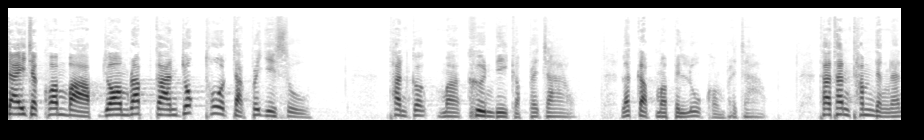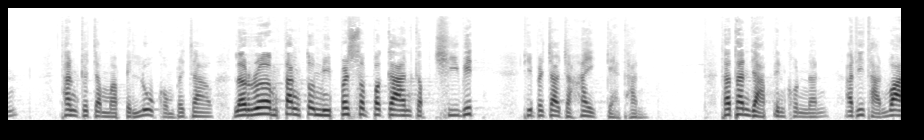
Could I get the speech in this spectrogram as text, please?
ใจจากความบาปยอมรับการยกโทษจากพระเยซู ท่านก็มาคืนดีกับพระเจ้า และกลับมาเป็นลูกของพระเจ้า ถ้าท่านทำอย่างนั้น ท่านก็จะมาเป็นลูกของพระเจ้า และเริ่มตั้งต้นมีประสบการณ์กับชีวิตที่พระเจ้าจะให้แก่ท่าน ถ้าท่านอยากเป็นคนนั้น อธิษฐานว่า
